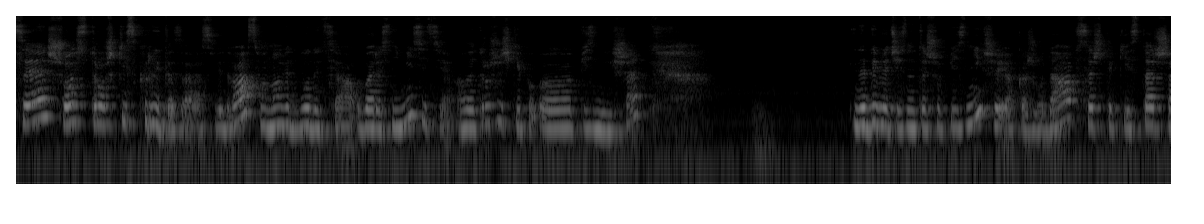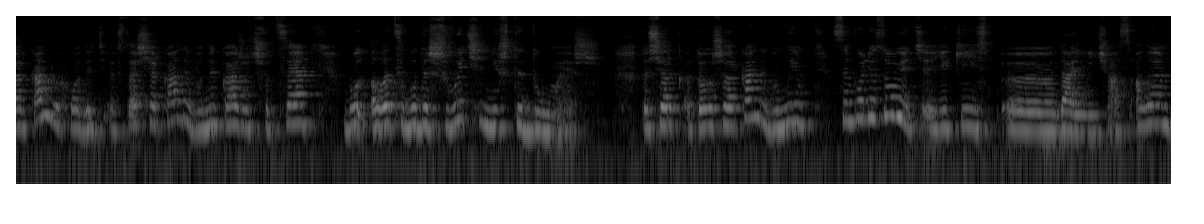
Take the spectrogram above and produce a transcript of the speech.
це щось трошки скрите зараз від вас. Воно відбудеться у вересні місяці, але трошечки е, пізніше. І не дивлячись на те, що пізніше я кажу, да, все ж таки старший аркан виходить. Старші аркани вони кажуть, що це але це буде швидше, ніж ти думаєш. То що, що аркани вони символізують якийсь е, дальній час, але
